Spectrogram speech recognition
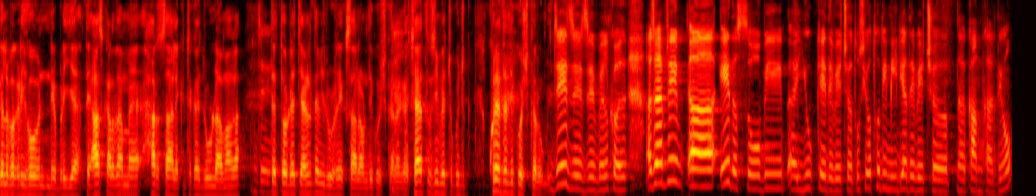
ਗਲਬਗੜੀ ਹੋ ਨਿਬੜੀ ਆ ਤੇ ਆਸ ਕਰਦਾ ਮੈਂ ਹਰ ਸਾਲ ਇੱਕ ਚੱਕਰ ਜ਼ਰੂਰ ਲਾਵਾਂਗਾ ਜੀ। ਤੇ ਤੁਹਾਡੇ ਚੈਨਲ ਤੇ ਵੀ ਜ਼ਰੂਰ ਇੱਕ ਸਾਲ ਆਉਣ ਦੀ ਕੋਸ਼ਿਸ਼ ਕਰਾਂਗਾ। ਸ਼ਾਇਦ ਤੁਸੀਂ ਵਿੱਚ ਕੁਝ ਖੁਰੇਦਣ ਦੀ ਕੋਸ਼ਿਸ਼ ਕਰੋਗੇ। ਜੀ ਜੀ ਜੀ ਬਿਲਕੁਲ। ਅਜੈਬ ਜੀ ਅ, ਇਹ ਦੱਸੋ ਵੀ ਯੂਕੇ ਦੇ ਵਿੱਚ ਤੁਸੀਂ ਉੱਥੋਂ ਦੀ ਮੀਡੀਆ ਦੇ ਵਿੱਚ ਅ, ਕੰਮ ਕਰਦੇ ਹੋ।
